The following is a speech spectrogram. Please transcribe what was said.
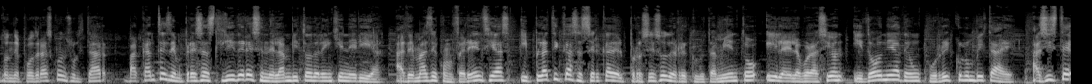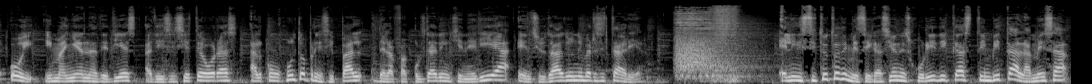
donde podrás consultar vacantes de empresas líderes en el ámbito de la ingeniería, además de conferencias y pláticas acerca del proceso de reclutamiento y la elaboración idónea de un currículum vitae. Asiste hoy y mañana de 10 a 17 horas al conjunto principal de la Facultad de Ingeniería en Ciudad Universitaria. El Instituto de Investigaciones Jurídicas te invita a la mesa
